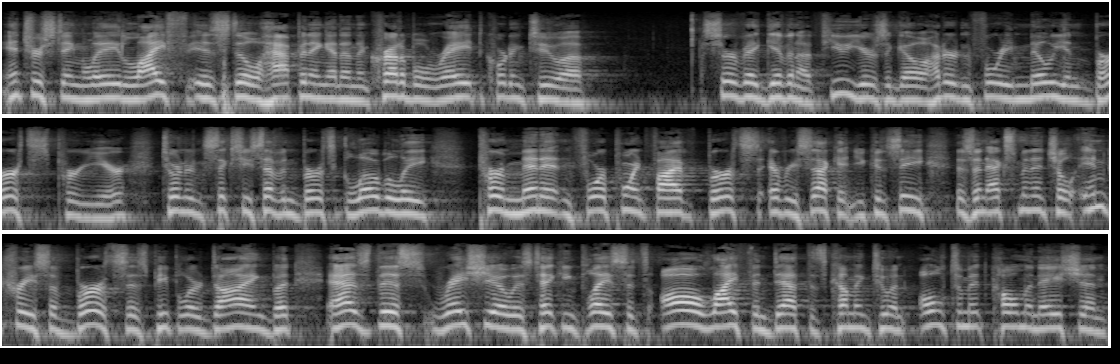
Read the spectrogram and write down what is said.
Interestingly, life is still happening at an incredible rate, according to a survey given a few years ago 140 million births per year 267 births globally per minute and 4.5 births every second. You can see there's an exponential increase of births as people are dying but as this ratio is taking place it's all life and death that's coming to an ultimate culmination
